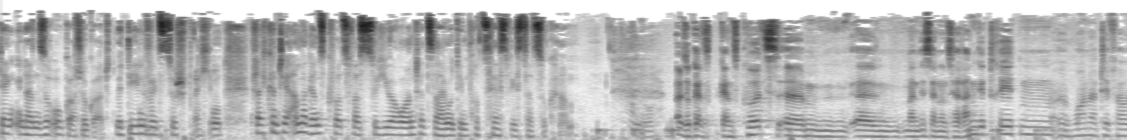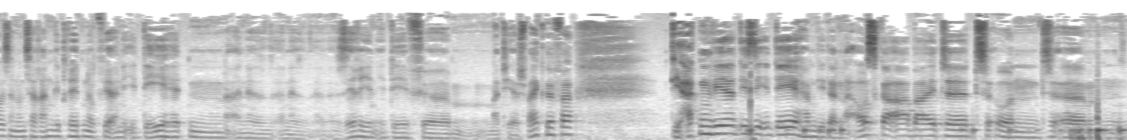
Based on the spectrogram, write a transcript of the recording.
denken dann so, oh Gott, oh Gott, mit denen willst du sprechen. Vielleicht könnt ihr einmal ganz kurz was zu You Are Wanted sagen und dem Prozess, wie es dazu kam. Hallo. Also ganz, ganz kurz, ähm, äh, man ist an uns herangetreten, Warner TV ist an uns herangetreten, ob wir eine Idee hätten, eine, eine Serienidee für Matthias Schweighöfer. Die hatten wir, diese Idee, haben die dann ausgearbeitet und ähm,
